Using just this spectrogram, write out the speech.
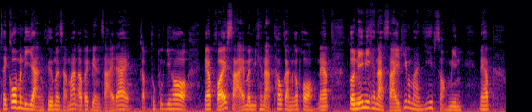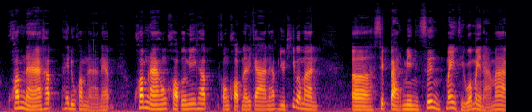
ไซโก้มันดีอย่างคือมันสามารถเอาไปเปลี่ยนสายได้กับทุกๆยี่ห้อนะครับขอให้สายมันมีขนาดเท่ากันก็พอนะครับตัวนี้มีขนาดสายที่ประมาณ 22 มิลนะครับความหนาครับให้ดูความหนานะครับ ความหนาของขอบตรงนี้ครับของขอบนาฬิกานะครับอยู่ที่ประมาณเอ่อ18 มิล ซึ่งไม่ถือว่าไม่หนามาก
